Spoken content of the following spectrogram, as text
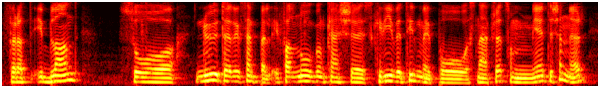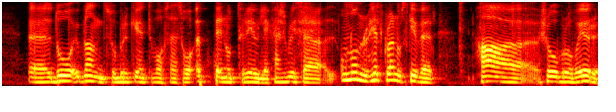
För att ibland så, nu tar jag ett exempel, ifall någon kanske skriver till mig på Snapchat som jag inte känner. Eh, då ibland så brukar jag inte vara så, här så öppen och trevlig. Jag kanske blir så här, om någon helt random skriver Ha, tjo bro, vad gör du?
